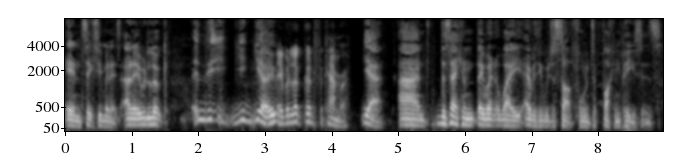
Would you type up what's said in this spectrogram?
in 60 minutes, and it would look, you, you know, It would look good for camera. yeah. And the second they went away, everything would just start falling to fucking pieces.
